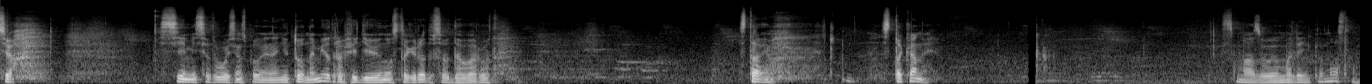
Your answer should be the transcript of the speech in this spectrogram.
Все. 78,5 ньютона метров и 90 градусов до ворот. Ставим стаканы. Смазываю маленько маслом.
